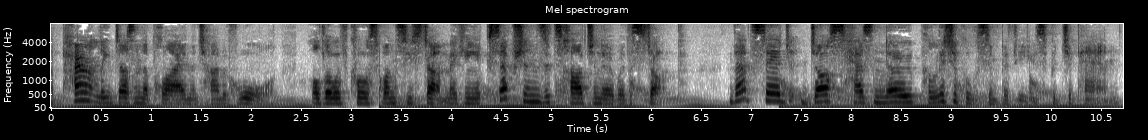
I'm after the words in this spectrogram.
apparently doesn't apply in the time of war. Although, of course, once you start making exceptions, it's hard to know where to stop. That said, Doss has no political sympathies with Japan.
